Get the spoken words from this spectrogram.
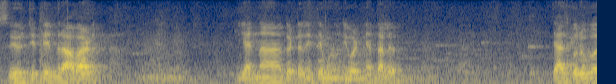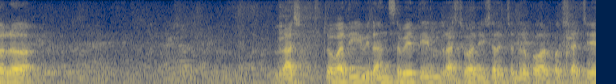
श्रीयुत जितेंद्र आव्हाड यांना गटनेते म्हणून निवडण्यात आलं. त्याचबरोबर राष्ट्र राष्ट्रवादी विधानसभेतील राष्ट्रवादी शरदचंद्र पवार पक्षाचे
